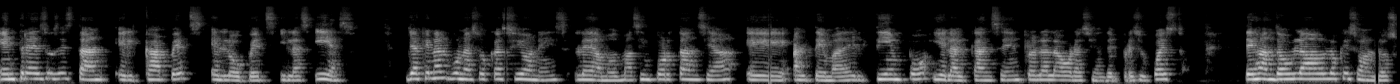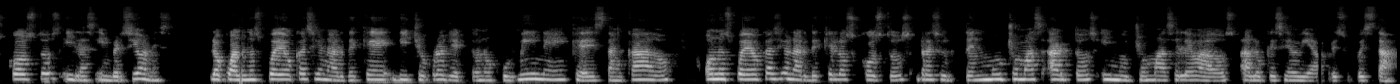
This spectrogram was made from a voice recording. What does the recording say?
Entre esos están el CAPEX, el OPEX y las IAS, ya que en algunas ocasiones le damos más importancia eh, al tema del tiempo y el alcance dentro de la elaboración del presupuesto, dejando a un lado lo que son los costos y las inversiones, lo cual nos puede ocasionar de que dicho proyecto no culmine, quede estancado o nos puede ocasionar de que los costos resulten mucho más altos y mucho más elevados a lo que se había presupuestado.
